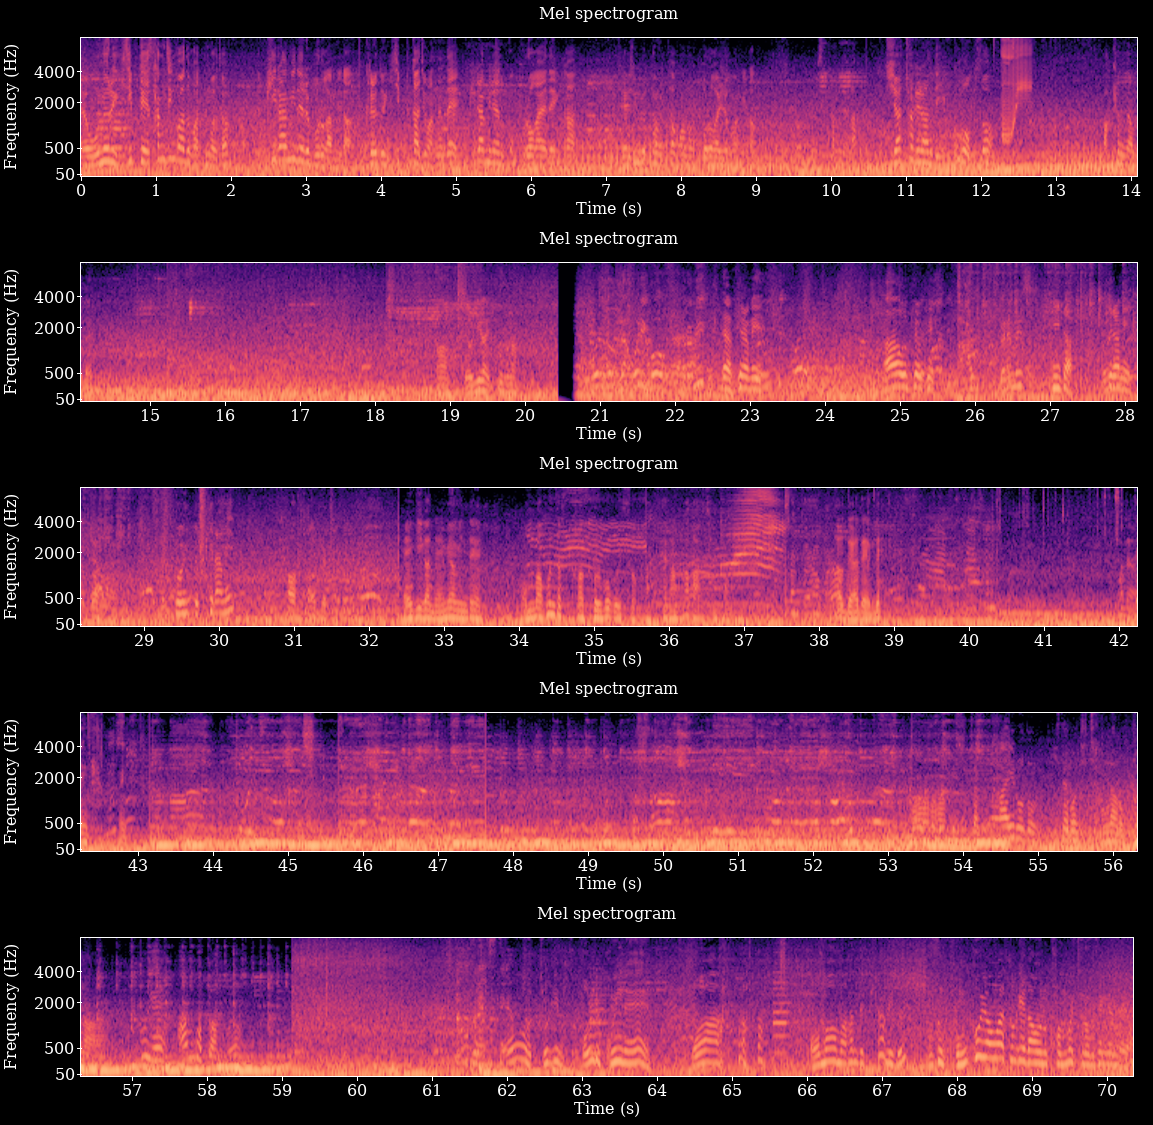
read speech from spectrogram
네, 오늘은 이집트의 상징과도 같은 거죠. 네, 피라미드를 보러 갑니다. 그래도 이집트까지 왔는데 피라미드는 꼭 보러 가야 되니까 대중교통을 타고 한번 보러 가려고 합니다. 여기서 타면 되나? 지하철이라는데 입구가 없어. 막혔나 보네. 아 여기가 입구구나. 야 피라미드. 아 오케이 오케이. Pyramids? 기자 피라미드. Going to 피라미드? 어, 오케이. 애기가 4명인데 엄마 혼자 다 돌보고 있어. 대단하다 진짜. 나도 내야 되는데. 땡큐. 땡큐. 와 진짜 카이로도 미세먼지 장난 없구나 또얘 아무것도 안 보여 오 저기 멀리 보이네 와 어마어마한데 피라미드? 무슨 공포 영화 속에 나오는 건물처럼 생겼네요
